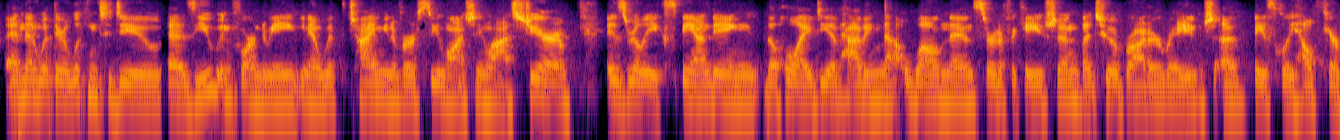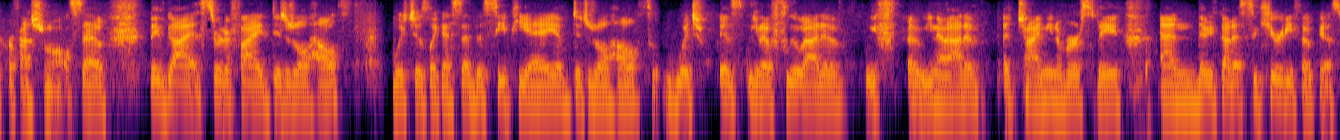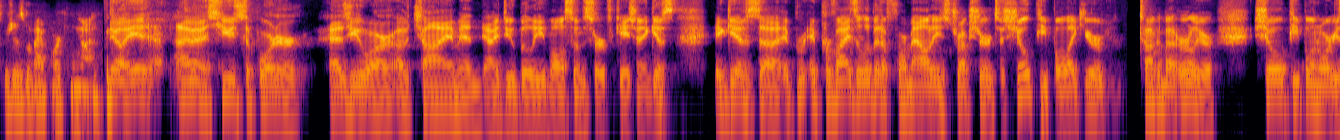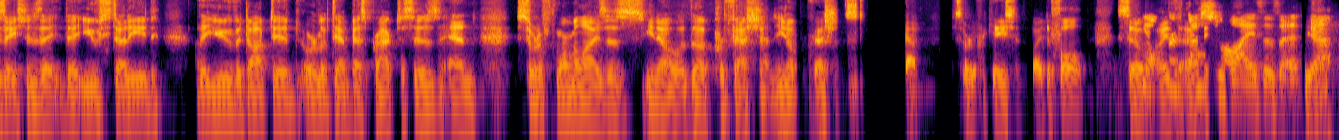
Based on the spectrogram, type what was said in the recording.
and then what they're looking to do, as you informed me, you know, with Chime University launching last year, is really expanding the whole idea of having that well-known certification, but to a broader range of basically healthcare professionals. So they've got certified digital health, which is like I said, the CPA of digital health, which is you know flew out of we uh, you know out of a Chime University, and they've got a security focus, which is what I'm working on. No, it, I'm a huge supporter as you are of chime. And i do believe also in certification. It gives it gives uh, it, it, provides a little bit of formality and structure to show people like you're talking about earlier show people and organizations that that you've studied that you've adopted or looked at best practices and sort of formalizes you know the profession you know professions have certifications by default. So yeah, I, professionalizes I think, it. Yeah. Yeah.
